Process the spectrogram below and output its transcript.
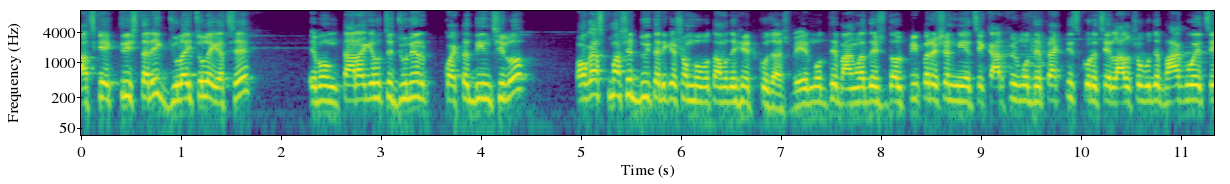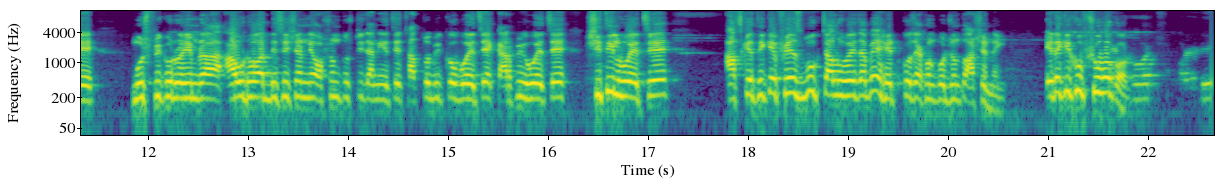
আজকে একত্রিশ তারিখ জুলাই চলে গেছে। এবং তার আগে হচ্ছে জুনের কয়েকটা দিন ছিল। অগাস্ট মাসের দুই তারিখে সম্ভবত আমাদের হেড কোচ আসবে। এর মধ্যে বাংলাদেশ দল প্রিপারেশন নিয়েছে কারফিউর মধ্যে প্র্যাকটিস করেছে লাল সবুজে ভাগ হয়েছে মুশফিকুর রহিমরা আউট হওয়ার ডিসিশন নিয়ে অসন্তুষ্টি জানিয়েছে ছাত্র বিক্ষোভ হয়েছে কারফিউ হয়েছে শিথিল হয়েছে। আজকে থেকে ফেসবুক চালু হয়ে যাবে হেড কোচ এখন পর্যন্ত আসে নাই। এটা কি খুব শুভকর? কোচ already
